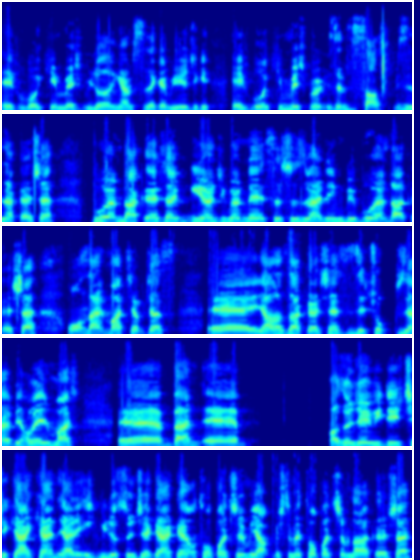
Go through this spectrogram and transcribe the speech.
eFootball 2025 videoların gelmesi size bir önceki eFootball 2025 bölüm izlemesi sağ olsun arkadaşlar. Bu bölümde arkadaşlar bir önceki bölümde size söz verdiğim gibi bu bölümde arkadaşlar online maç yapacağız. Ee, yalnız arkadaşlar size çok güzel bir haberim var. Ee, ben e, Az önce videoyu çekerken yani ilk videosunu çekerken o top açılımı yapmıştım ve top açılımında arkadaşlar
